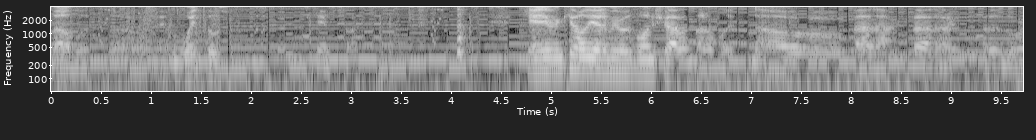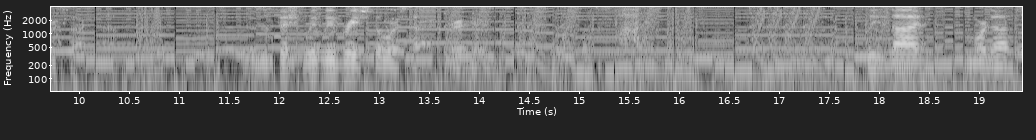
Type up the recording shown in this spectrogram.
metal blitz though. Wait, those. This, this game sucks. Can't even kill the enemy with one shot with metal blades. No, bad hack, bad hack. This is the worst hack now. This is a fish. We, we've reached the worst hack right here. What the fuck? Please die. More deaths.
